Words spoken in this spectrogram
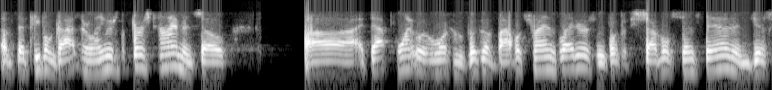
of, that people got in their language the first time. And so uh, at that point, we were working with Bible translators. We've worked with several since then, and just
